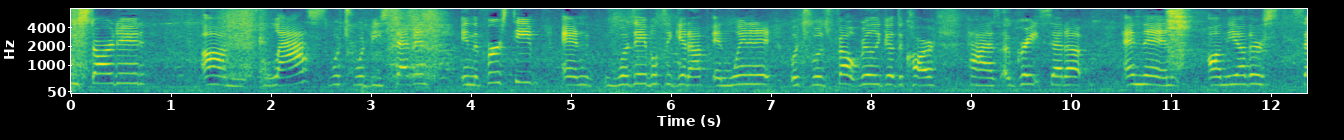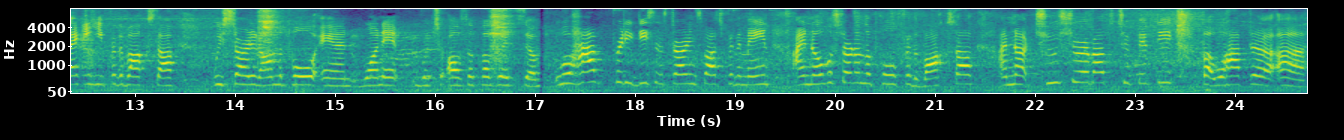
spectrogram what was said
we started um, last, which would be seventh in the first heat, and was able to get up and win it, which was felt really good. The car has a great setup. And then on the other second heat for the box stock, we started on the pole and won it, which also felt good. So we'll have pretty decent starting spots for the main. I know we'll start on the pole for the box stock. I'm not too sure about the 250, but we'll have to uh,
